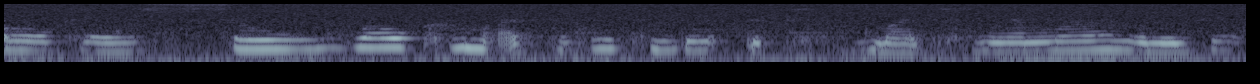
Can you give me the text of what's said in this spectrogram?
Okay, so welcome. I think I can get the, my camera. Let me just.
